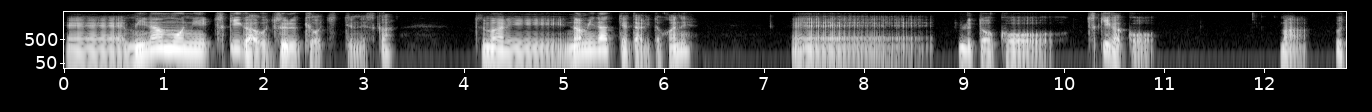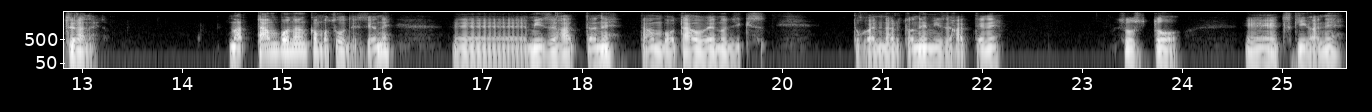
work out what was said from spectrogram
えー、水面に月が映る境地っていうんですか。つまり、波立ってたりとかね。えー、ると、こう、月がこう、まあ、映らない。まあ、田んぼなんかもそうですよね。えー、水張ったね、田んぼ田植えの時期とかになるとね、水張ってね。そうすると、えー、月がね、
